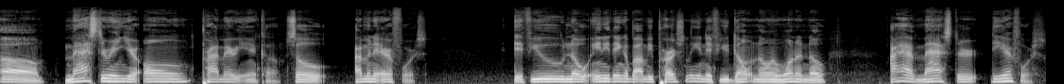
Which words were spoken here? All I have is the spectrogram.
um, mastering your own primary income. So I'm in the Air Force. If you know anything about me personally, and if you don't know and want to know, I have mastered the Air Force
